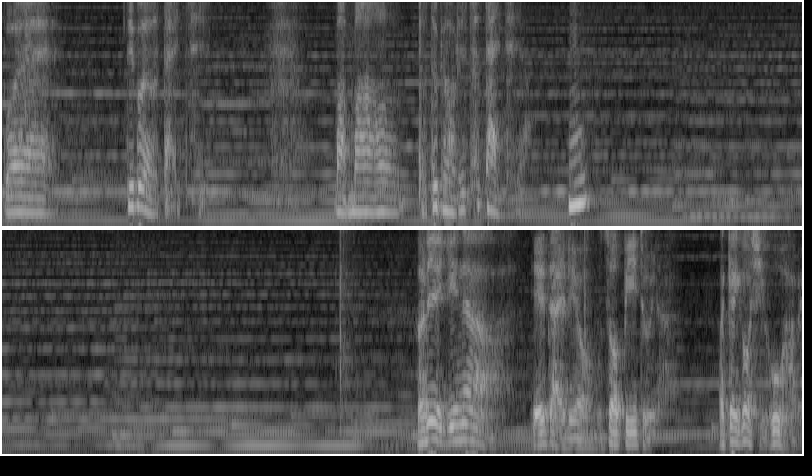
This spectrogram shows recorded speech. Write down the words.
不，你不会有代志，妈妈绝对不会让你出代志啊，嗯？和你的囡仔第一大陆有做比对啦，啊，结果是符合的。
